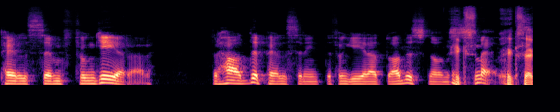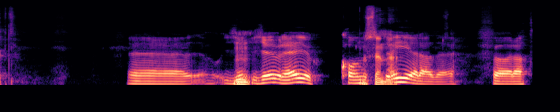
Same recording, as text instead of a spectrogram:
pälsen fungerar. För hade pälsen inte fungerat då hade snön Ex smält. exakt. Eh, Mm. Djur är ju konstruerade för att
